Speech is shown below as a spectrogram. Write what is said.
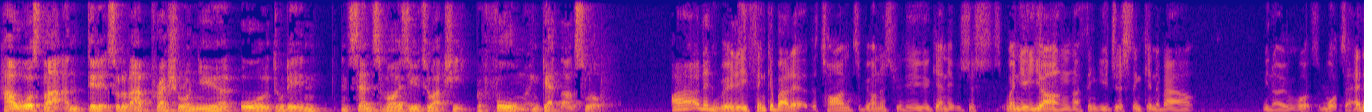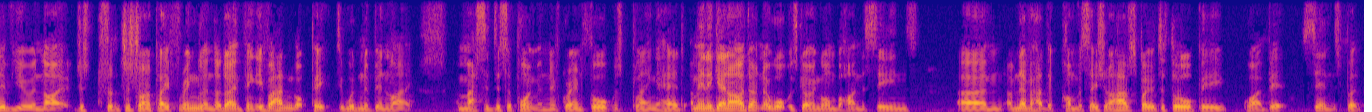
How was that, and did it sort of add pressure on you, or did it in- incentivize you to actually perform and get that slot? I didn't really think about it at the time, to be honest with you. Again, it was just when you're young. I think you're just thinking about, you know, what's what's ahead of you, and like just just trying to play for England. I don't think if I hadn't got picked, it wouldn't have been like a massive disappointment if Graham Thorpe was playing ahead. I mean, again, I don't know what was going on behind the scenes. Um, I've never had the conversation. I have spoken to Thorpe quite a bit since, but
